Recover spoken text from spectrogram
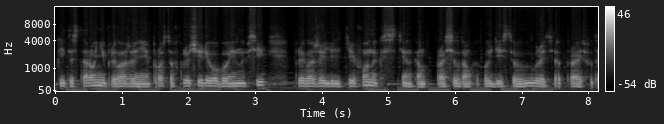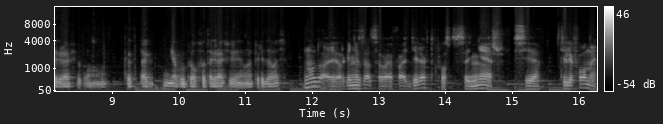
какие-то сторонние приложения. Просто включили оба NFC, приложили телефоны к стенкам, просил там какое действие выбрать, отправить фотографию, по-моему. Как так, я выбрал фотографию, и она передалась. Ну да, и организация Wi-Fi Direct, просто соединяешь все телефоны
